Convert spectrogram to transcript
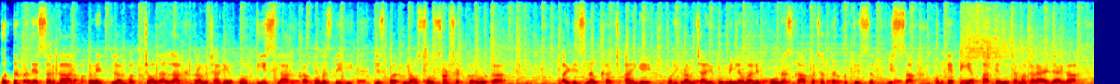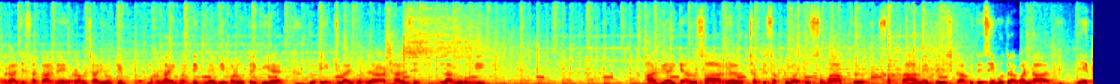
उत्तर प्रदेश सरकार अपने लगभग 14 लाख कर्मचारियों को 30 लाख का बोनस देगी, जिस पर नौ सौ सड़सठ करोड़ का एडिशनल खर्च आएँगे। वहीं कर्मचारियों को मिलने वाले बोनस का 75 प्रतिशत हिस्सा उनके पीएफ खाते में जमा कराया जाएगा। राज्य सरकार ने कर्मचारियों के महँगाई भत्ते में भी बढ़ोतरी की है, जो 1 जुलाई 2018 से लागू होगी। आरबीआई के अनुसार 26 अक्टूबर को समाप्त सप्ताह में देश का विदेशी मुद्रा भंडार एक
